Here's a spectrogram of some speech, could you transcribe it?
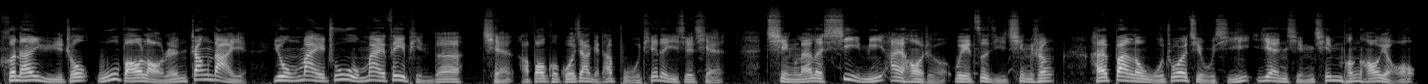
河南禹州五保老人张大爷用卖猪卖废品的钱啊，包括国家给他补贴的一些钱，请来了戏迷爱好者为自己庆生，还办了五桌酒席宴请亲朋好友。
